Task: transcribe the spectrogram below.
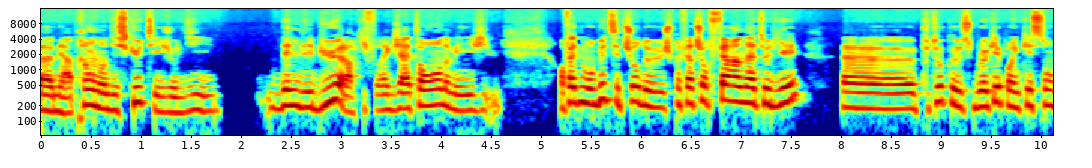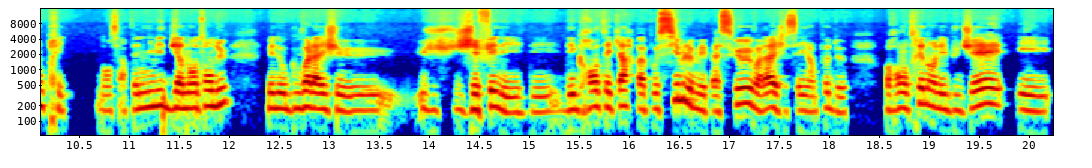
Euh, mais après, on en discute et je le dis dès le début, alors qu'il faudrait que j'attende. Mais en fait, mon but, c'est toujours de, je préfère toujours faire un atelier euh, plutôt que se bloquer pour une question de prix, dans certaines limites, bien entendu. Mais donc voilà, j'ai fait des, des, des, grands écarts pas possibles, mais parce que voilà, j'essaye un peu de rentrer dans les budgets et,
